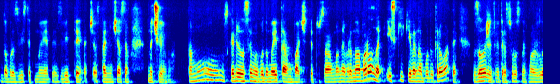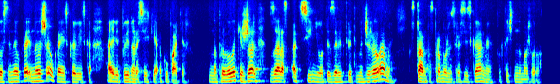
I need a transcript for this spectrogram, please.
добре звісток ми звідти останнім часом не чуємо. Тому, скоріше за все, ми будемо і там бачити ту саму маневрену оборону, і скільки вона буде тривати, залежить від ресурсних можливостей не, Украї... не лише українського війська, а й відповідно російських окупантів. На превеликий жаль, зараз оцінювати за відкритими джерелами стан та спроможність російської армії фактично неможливо.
